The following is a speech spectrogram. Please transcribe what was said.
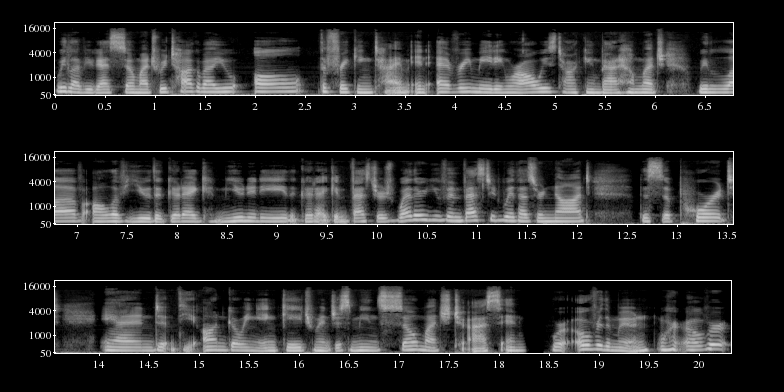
we love you guys so much. We talk about you all the freaking time. In every meeting, we're always talking about how much we love all of you, the Good Egg community, the Good Egg investors, whether you've invested with us or not the support and the ongoing engagement just means so much to us. And we're over the moon. We're over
